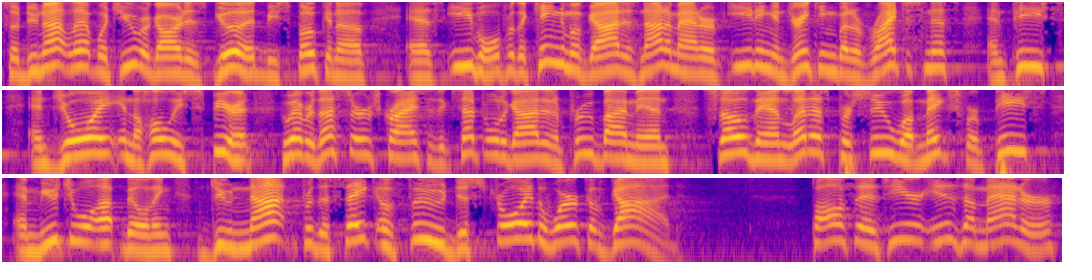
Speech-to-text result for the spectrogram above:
So do not let what you regard as good be spoken of as evil, for the kingdom of God is not a matter of eating and drinking, but of righteousness and peace and joy in the Holy Spirit. Whoever thus serves Christ is acceptable to God and approved by men. So then, let us pursue what makes for peace and mutual upbuilding. Do not, for the sake of food, destroy the work of God. Paul says here is a matter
